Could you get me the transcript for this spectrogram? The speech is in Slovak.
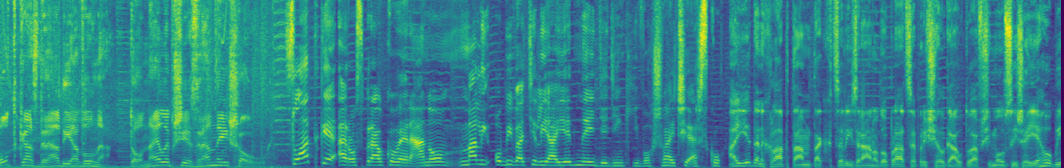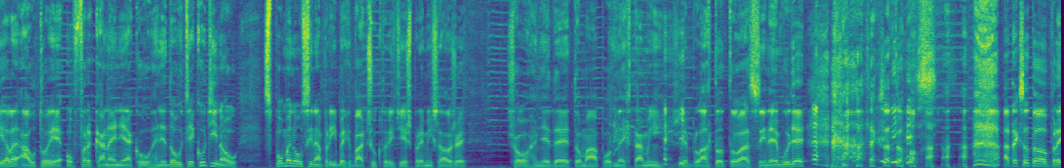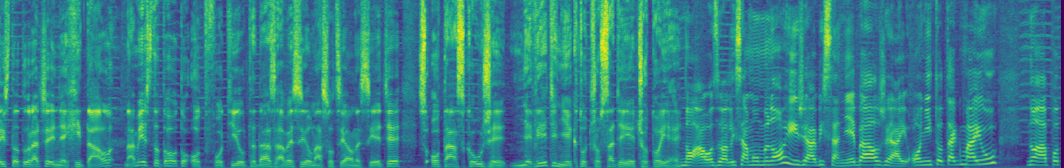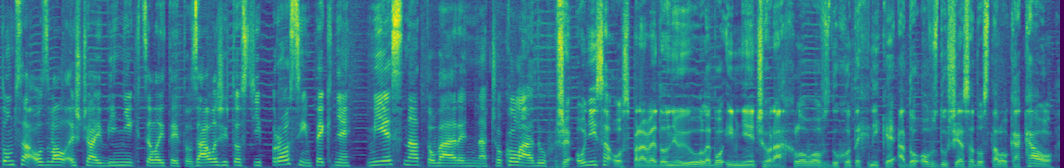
Podcast Rádia Vlna. To najlepšie z rannej show. Sladké a rozprávkové ráno mali obyvatelia jednej dedinky vo Švajčiarsku. Aj jeden chlap tam tak chcel ísť ráno do práce, prišiel k autu a všimol si, že jeho biele auto je ofrkané nejakou hnedou tekutinou. Spomenul si na príbeh Baču, ktorý tiež premýšľal, že čo hnedé to má pod nechtami, že blato to asi nebude. A tak sa toho, a tak sa toho pre istotu radšej nechytal. Namiesto toho to odfotil, teda zavesil na sociálne siete s otázkou, že neviete niekto, čo sa deje, čo to je? No a ozvali sa mu mnohí, že aby sa nebal, že aj oni to tak majú. No a potom sa ozval ešte aj vinník celej tejto záležitosti. Prosím pekne, miestna továreň na čokoládu. Že oni sa ospravedlňujú, lebo im niečo rachlo vo vzduchotechnike a do ovzdušia sa dostalo kakao.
